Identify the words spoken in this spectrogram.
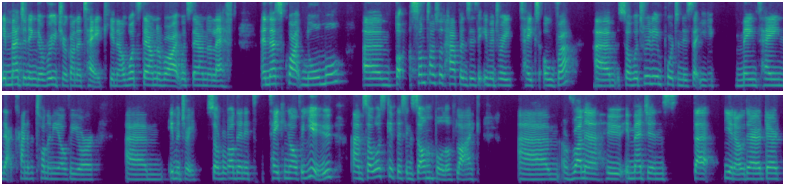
imagining the route you're going to take, you know, what's there on the right, what's there on the left. And that's quite normal. Um, but sometimes what happens is the imagery takes over. Mm. Um, so what's really important is that you maintain that kind of autonomy over your um, imagery. So rather than it taking over you, um, so I always give this example of like um, a runner who imagines that you know they're they're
